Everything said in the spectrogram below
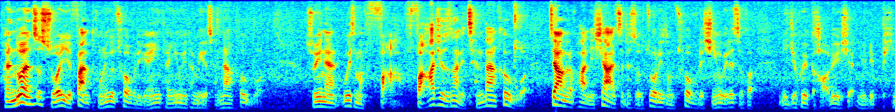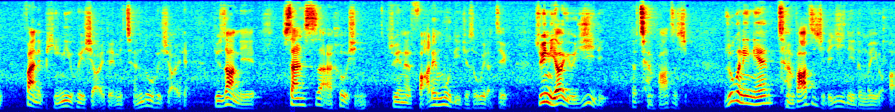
很多人之所以犯同一个错误的原因，他因为他没有承担后果。所以呢，为什么罚罚就是让你承担后果？这样子的话，你下一次的时候做了一种错误的行为的时候，你就会考虑一下，你的频犯的频率会小一点，你程度会小一点，就让你三思而后行。所以呢，罚的目的就是为了这个。所以你要有毅力。要惩罚自己。如果你连惩罚自己的毅力都没有啊，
